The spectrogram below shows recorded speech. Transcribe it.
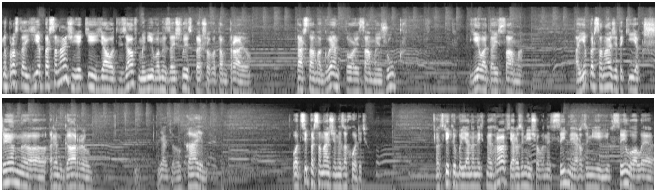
Ну просто є персонажі, які я от взяв, мені вони зайшли з першого там траю. Та ж сама Гвен, той самий Жук, Єва та й сама. А є персонажі такі, як Шен, е, Ренгар, як його, Каїн. От ці персонажі не заходять. От скільки би я на них не грав, я розумію, що вони сильні, я розумію їх силу, але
